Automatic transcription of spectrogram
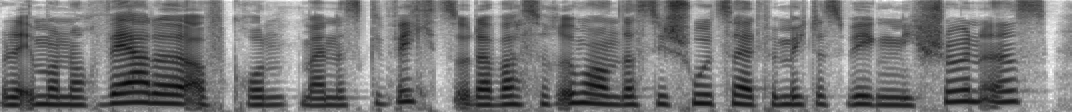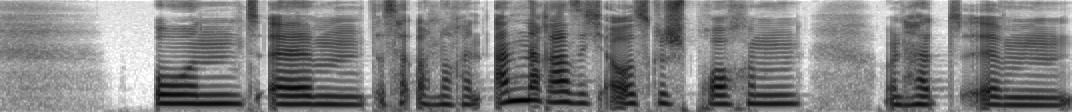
oder immer noch werde aufgrund meines Gewichts oder was auch immer und dass die Schulzeit für mich deswegen nicht schön ist. Und ähm, das hat auch noch ein anderer sich ausgesprochen und hat ähm,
